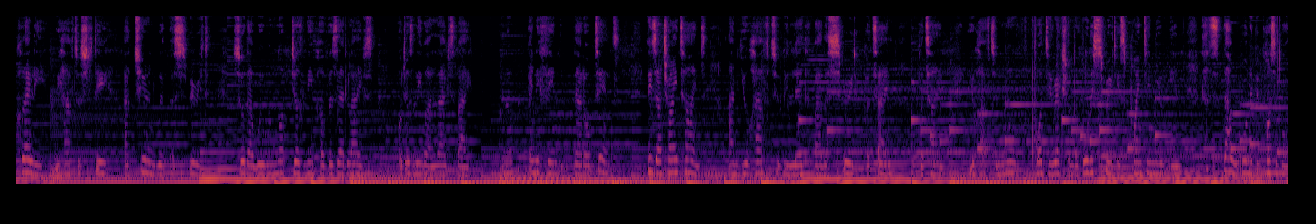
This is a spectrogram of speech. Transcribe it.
Clearly, we have to stay attuned with the Spirit so that we will not just live haphazard lives or just live our lives by you know anything that obtains. These are trying times and you have to be led by the Spirit per time per time. You have to know what direction the Holy Spirit is pointing you in. That's that will only be possible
